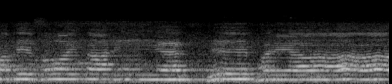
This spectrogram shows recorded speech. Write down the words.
મથે સવાય કાઢી હે ફરિયાદ.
